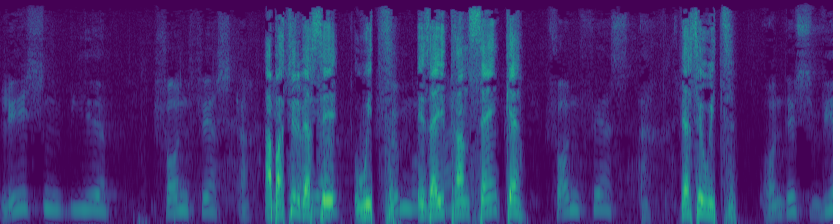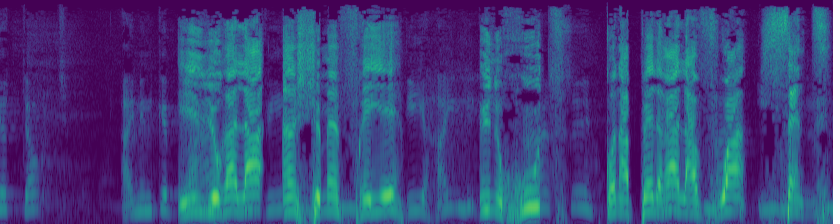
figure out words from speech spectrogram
lesen wir von Vers 8. à partir du verset 8. Ésaïe 35, Von Vers 8. verset 8. Und es wird dort einen Il y aura là un chemin frayé, une route qu'on appellera la voie sainte.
